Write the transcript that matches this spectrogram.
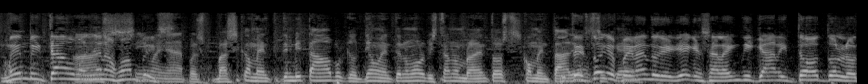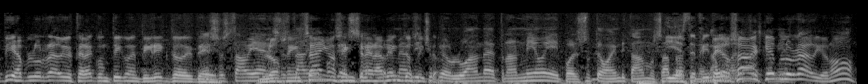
Me he invitado mañana, Ah, Juan sí, mañana. Pues básicamente te he invitado porque últimamente no me volviste a nombrar en todos tus comentarios. Te estoy así que- esperando que llegues a la IndyCar y todos los días Blue Radio estará contigo en directo desde Eso está bien. los eso está bien, ensayos, porque siempre Me entrenamientos han y dicho todo. que Blue anda detrás mío y por eso te voy a invitar a almorzar. Este Pero sabes que es. Blue Radio, ¿no?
